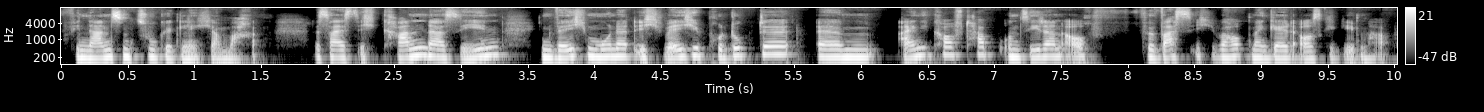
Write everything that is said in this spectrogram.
Finanzen zugänglicher machen. Das heißt, ich kann da sehen, in welchem Monat ich welche Produkte ähm, eingekauft habe und sehe dann auch, für was ich überhaupt mein Geld ausgegeben habe.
